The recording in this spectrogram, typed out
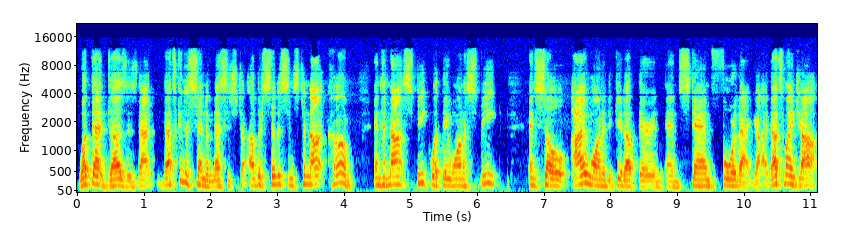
What that does is that that's going to send a message to other citizens to not come and to not speak what they want to speak. And so I wanted to get up there and, and stand for that guy. That's my job.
